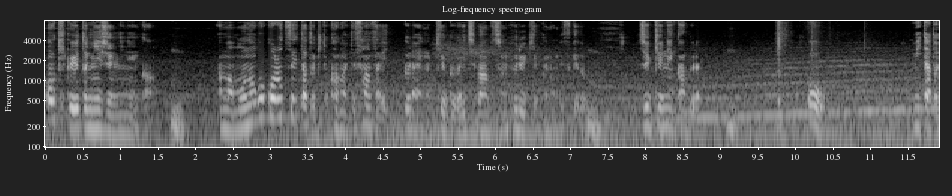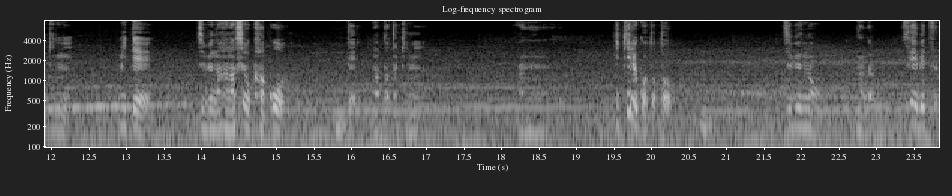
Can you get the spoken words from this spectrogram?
を大きく言うと22年間。まあ、物心ついた時と考えて3歳ぐらいの記憶が一番私の古い記憶なんですけど、うん。19年間ぐらいを見た時に、見て自分の話を書こうってなった時に、あの、生きることと自分の、なんだろう、性別、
